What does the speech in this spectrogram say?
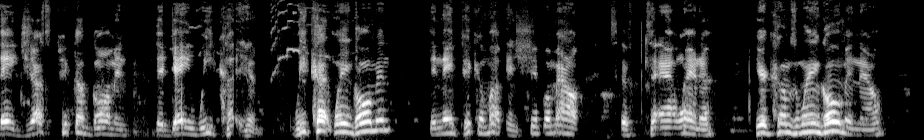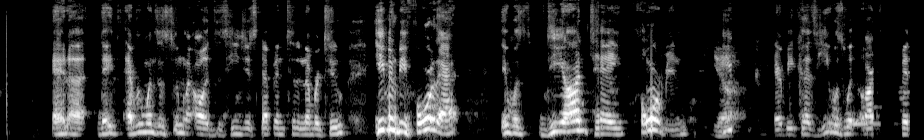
they just picked up Gallman the day we cut him. We cut Wayne Gallman, then they pick him up and ship him out to, to Atlanta. Here comes Wayne Gallman now. And uh they everyone's assuming like, oh, does he just step into the number two? Even before that, it was D'Onta Foreman Yeah. there because he was with Arthur Smith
